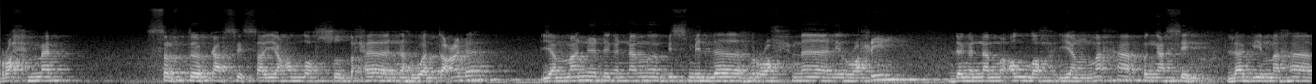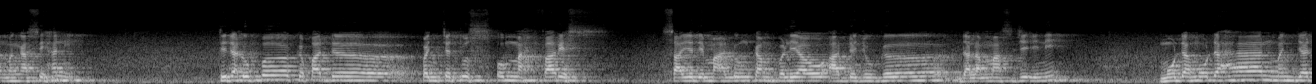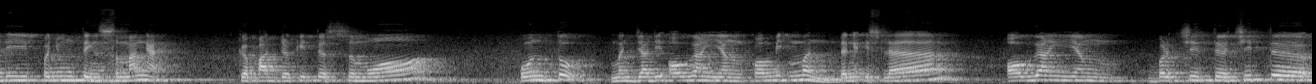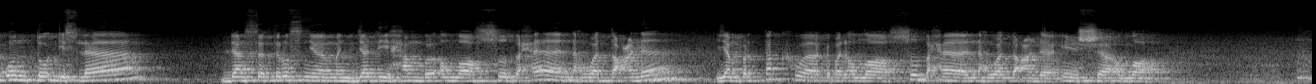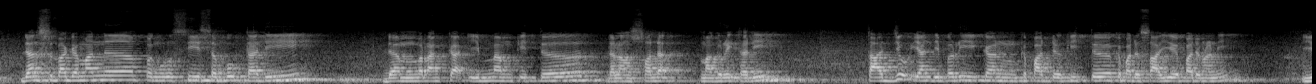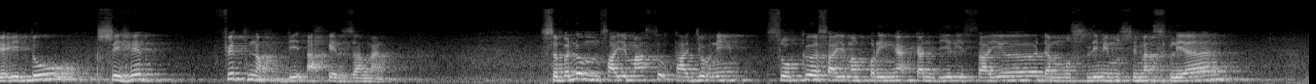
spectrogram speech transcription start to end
rahmat serta kasih sayang Allah Subhanahu wa taala yang mana dengan nama bismillahirrahmanirrahim dengan nama Allah yang maha pengasih lagi maha mengasihani. Tidak lupa kepada pencetus ummah Faris. Saya dimaklumkan beliau ada juga dalam masjid ini. Mudah-mudahan menjadi penyunting semangat kepada kita semua untuk menjadi orang yang komitmen dengan Islam orang yang bercita-cita untuk Islam dan seterusnya menjadi hamba Allah Subhanahu wa taala yang bertakwa kepada Allah Subhanahu wa taala insya-Allah. Dan sebagaimana pengurusi sebut tadi dan merangkap imam kita dalam solat maghrib tadi tajuk yang diberikan kepada kita kepada saya pada malam ini iaitu sihir fitnah di akhir zaman. Sebelum saya masuk tajuk ni, suka saya memperingatkan diri saya dan muslimin muslimat sekalian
